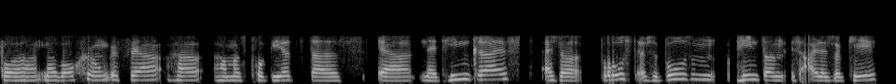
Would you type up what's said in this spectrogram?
vor einer Woche ungefähr haben wir es probiert, dass er nicht hingreift. Also Brust, also Busen, Hintern ist alles okay.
